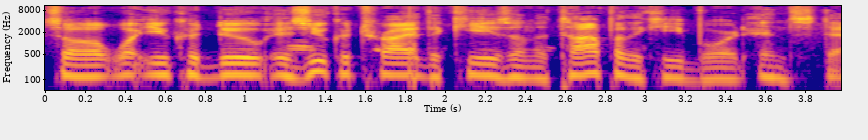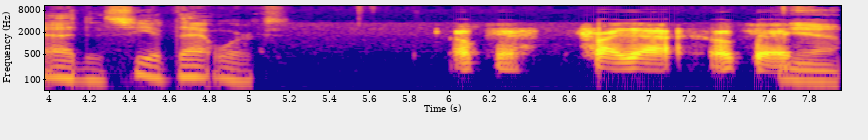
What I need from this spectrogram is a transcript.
So what you could do is you could try the keys on the top of the keyboard instead and see if that works. Okay, try that. Okay. Yeah.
